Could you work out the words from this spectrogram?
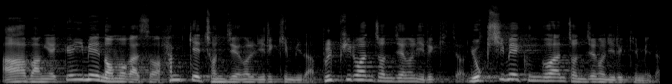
아방의 꾀임에 넘어가서 함께 전쟁을 일으킵니다. 불필요한 전쟁을 일으키죠. 욕심에 근거한 전쟁을 일으킵니다.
